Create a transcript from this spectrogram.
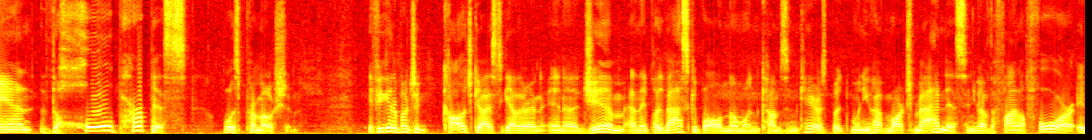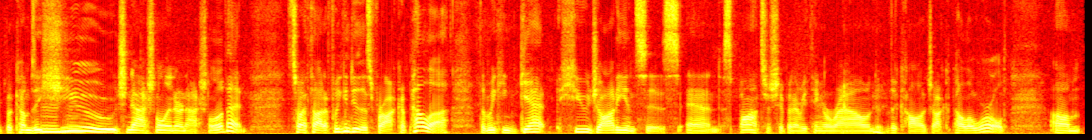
And the whole purpose was promotion. If you get a bunch of college guys together in, in a gym and they play basketball, no one comes and cares. But when you have March Madness and you have the Final Four, it becomes a huge national, international event. So I thought if we can do this for a cappella, then we can get huge audiences and sponsorship and everything around the college a cappella world. Um,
